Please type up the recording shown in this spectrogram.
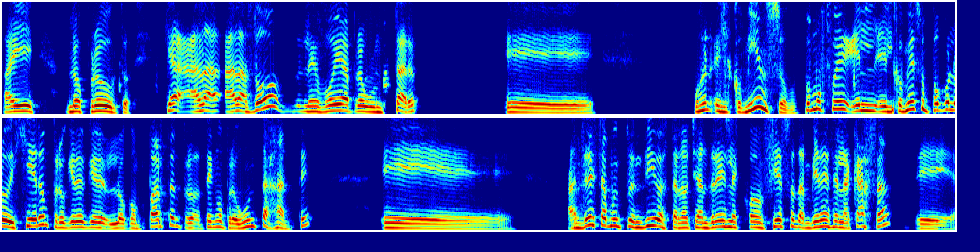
ahí los productos. Que a, las dos les voy a preguntar eh, bueno, el comienzo, ¿cómo fue? El, comienzo un poco lo dijeron, pero quiero que lo compartan, pero tengo preguntas antes. Eh, Andrés está muy prendido esta noche. Andrés, les confieso, también es de la casa. Eh,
